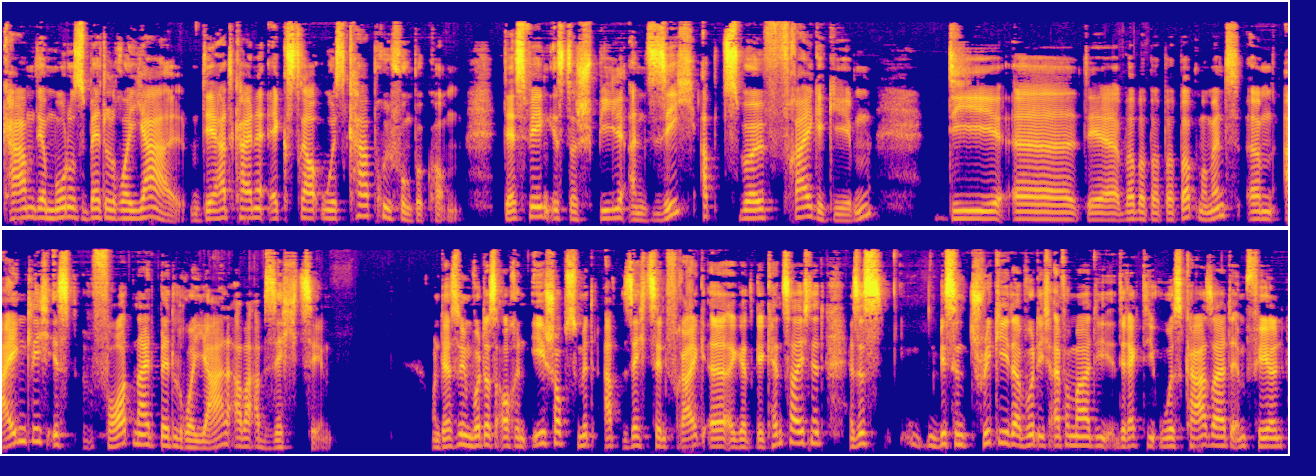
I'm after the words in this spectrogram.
kam der Modus Battle Royale. Der hat keine extra USK-Prüfung bekommen. Deswegen ist das Spiel an sich ab 12 freigegeben. Die, äh, der, bop, bop, bop, bop, Moment, ähm, eigentlich ist Fortnite Battle Royale aber ab 16. Und deswegen wird das auch in E-Shops mit ab 16 frei äh, gekennzeichnet. Es ist ein bisschen tricky, da würde ich einfach mal die, direkt die USK-Seite empfehlen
